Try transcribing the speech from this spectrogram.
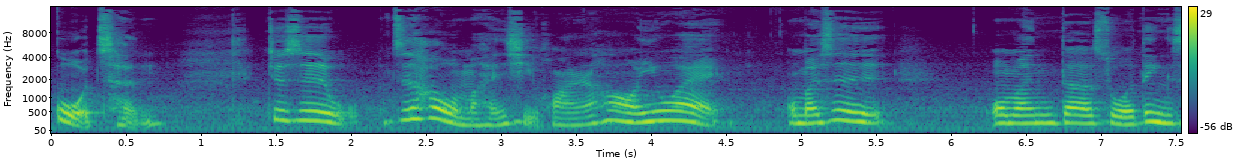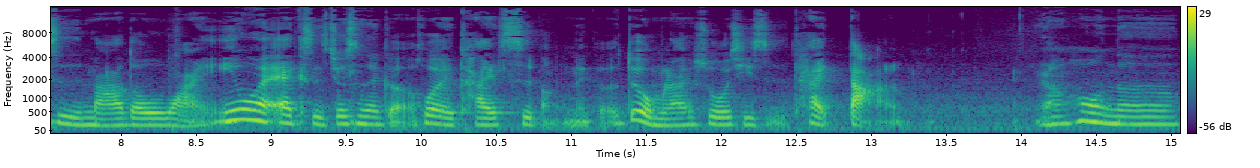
过程就是之后我们很喜欢，然后因为我们是我们的锁定是 Model Y，因为 X 就是那个会开翅膀那个，对我们来说其实太大了。然后呢，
